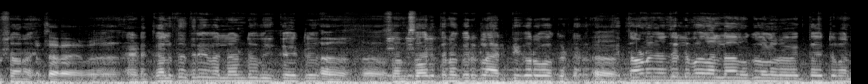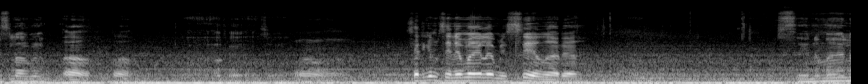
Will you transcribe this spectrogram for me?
ഉഷാറായി. ഇടക്കാലത്ത് ഇത്തിരി വല്ലാണ്ട് വീക്കായിട്ട്. സംസാരത്തിനൊക്കെ ഒരു ക്ലാരിറ്റി കുറവൊക്കെ ഉണ്ടായിരുന്നു ഇത്തവണ ഞാൻ ചെല്ലുമ്പോ നല്ല നമുക്ക് വളരെ വ്യക്തമായിട്ട് മനസ്സിലാവുകയും. ശരിക്കും സിനിമയിൽ മിസ് ചെയ്യുന്ന ആരെയാ സിനിമയിൽ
